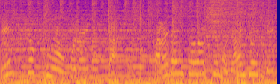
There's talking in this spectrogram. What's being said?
電気ショックを行いました。体に触っても大丈夫です。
